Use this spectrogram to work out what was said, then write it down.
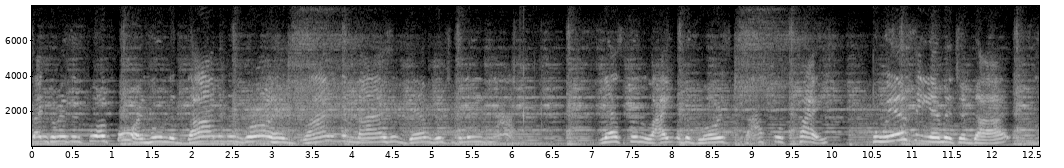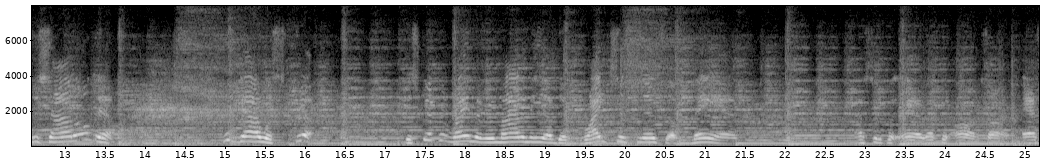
2 Corinthians 4 4, in whom the God of this world has blinded the minds of them which believe not, lest the light of the glorious gospel of Christ, who is the image of God, should shine on them. This guy was stripped the scripture raiment reminded me of the righteousness of man. I should have put as, I put R, sorry, as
